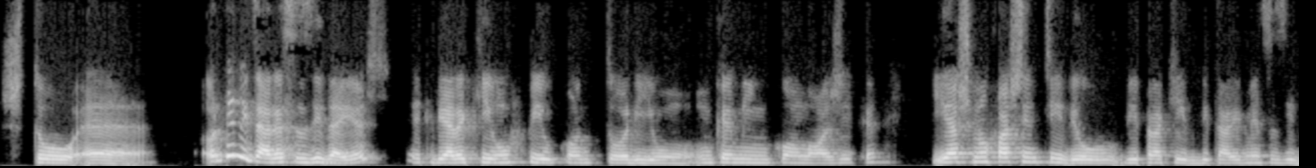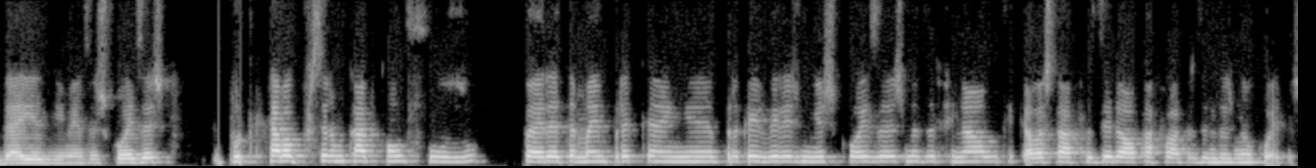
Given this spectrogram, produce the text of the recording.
estou a organizar essas ideias, a criar aqui um fio condutor e um, um caminho com lógica, e acho que não faz sentido eu vir para aqui debitar imensas ideias e imensas coisas, porque acaba por ser um bocado confuso para também para quem, eh, para quem ver as minhas coisas, mas afinal o que é que ela está a fazer? Ela está a falar 300 mil coisas.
